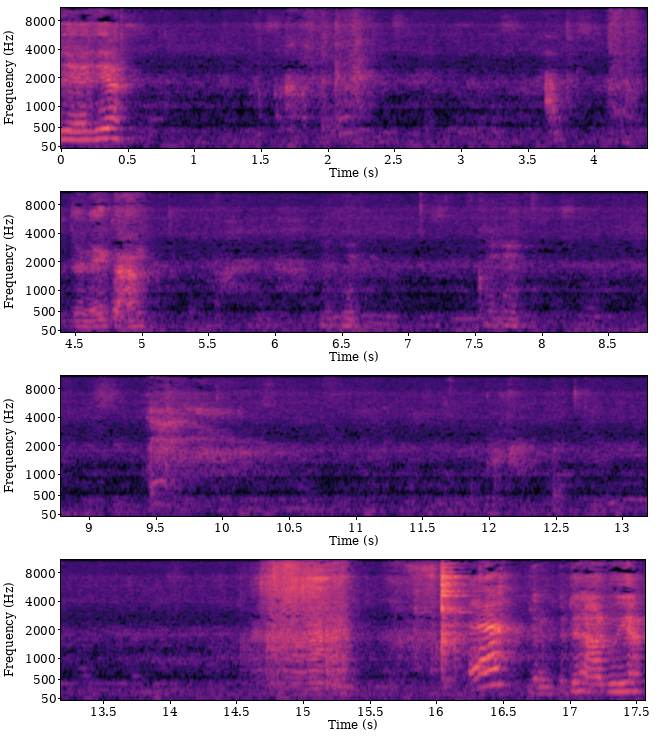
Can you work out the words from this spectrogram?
Yeah, đi, từ lấy bạn. Thứ hai đuôi á.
